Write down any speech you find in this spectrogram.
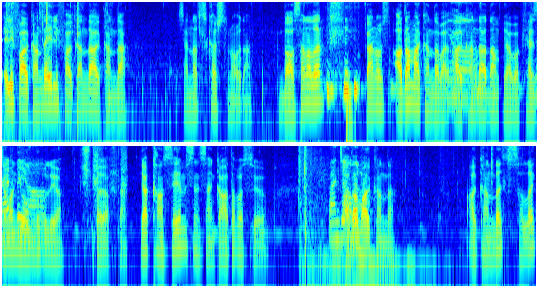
Elif arkanda Elif arkanda arkanda. Sen nasıl kaçtın oradan? Dalsana lan. ben o adam arkanda. Yo. Arkanda adam. Ya bak her zaman Nerede yolunu ya? buluyor. Şu taraftan. Ya kanser misin sen? Kağıta basıyorum. bence adam alırım. arkanda. Arkanda salak.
